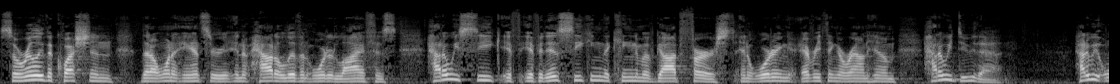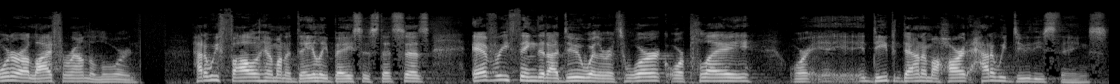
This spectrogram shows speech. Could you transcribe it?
So, really, the question that I want to answer in how to live an ordered life is how do we seek, if, if it is seeking the kingdom of God first and ordering everything around Him, how do we do that? How do we order our life around the Lord? How do we follow Him on a daily basis that says, everything that I do, whether it's work or play or deep down in my heart, how do we do these things?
